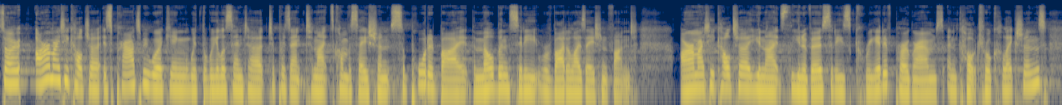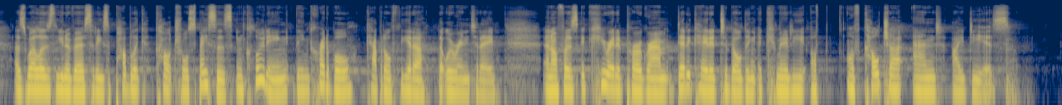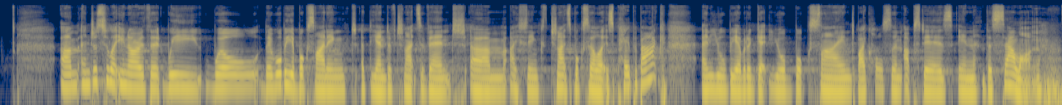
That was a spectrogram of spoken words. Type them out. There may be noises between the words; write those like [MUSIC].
So, RMIT Culture is proud to be working with the Wheeler Centre to present tonight's conversation supported by the Melbourne City Revitalisation Fund. RMIT Culture unites the university's creative programs and cultural collections, as well as the university's public cultural spaces, including the incredible Capitol Theatre that we're in today, and offers a curated program dedicated to building a community of, of culture and ideas. Um, and just to let you know that we will, there will be a book signing at the end of tonight's event. Um, I think tonight's bookseller is paperback, and you'll be able to get your book signed by Colson upstairs in the salon.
